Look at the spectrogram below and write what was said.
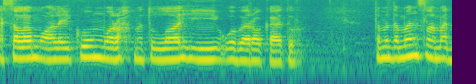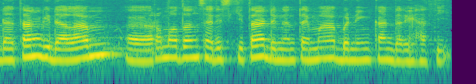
Assalamualaikum warahmatullahi wabarakatuh. Teman-teman selamat datang di dalam uh, Ramadan series kita dengan tema Beningkan dari Hati.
